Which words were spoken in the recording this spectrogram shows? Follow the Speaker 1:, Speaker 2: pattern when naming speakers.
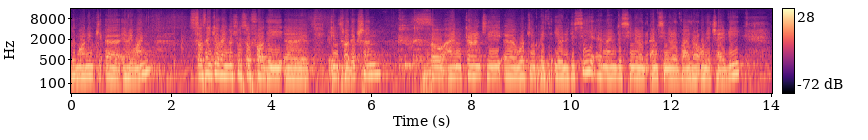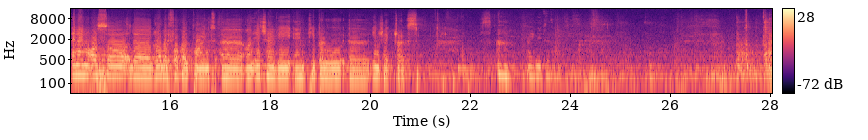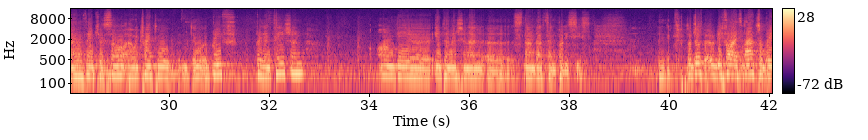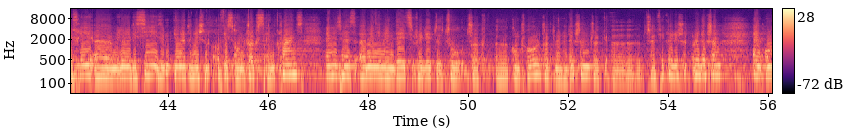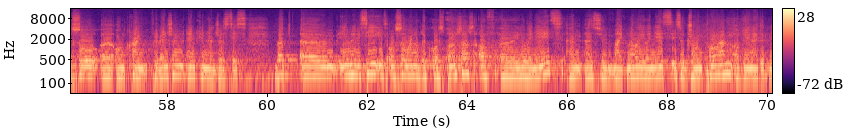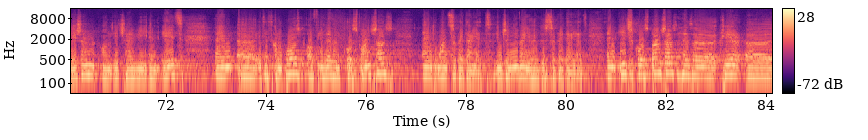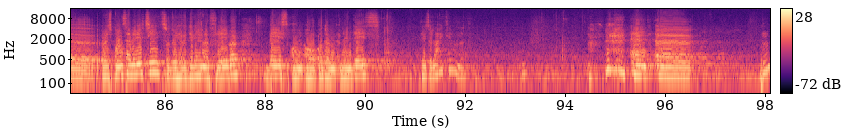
Speaker 1: Good morning, uh, everyone. So thank you very much also for the uh, introduction. So I'm currently uh, working with UNODC and I'm the senior, I'm senior advisor on HIV. And I'm also the global focal point uh, on HIV and people who uh, inject drugs. So, ah, I need to... Uh, Thank you. So I will try to do a brief presentation on the uh, international uh, standards and policies. Okay. So just before I start, so briefly, um, UNODC is the United Nations Office on Drugs and Crimes, and it has uh, many mandates related to drug uh, control, drug demand reduction, drug uh, traffic reduction, reduction, and also uh, on crime prevention and criminal justice. But um, UNODC is also one of the co-sponsors of uh, UNAIDS, and as you might know, UNAIDS is a joint program of the United Nations on HIV and AIDS, and uh, it is composed of 11 co-sponsors and one secretariat. In Geneva, you have the secretariat. And each co-sponsor has a clear uh, responsibility, so we have a division of labor based on our other mandates. There's a light here not? and uh, hmm?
